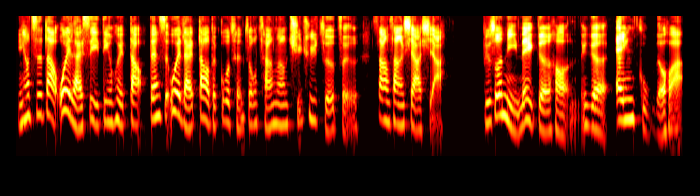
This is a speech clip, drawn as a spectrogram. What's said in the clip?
你要知道未来是一定会到，但是未来到的过程中常常曲曲折折，上上下下。比如说你那个哈那个 N 股的话，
